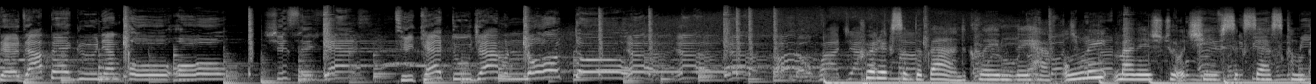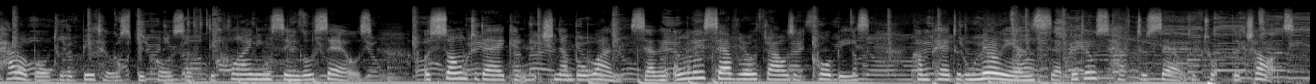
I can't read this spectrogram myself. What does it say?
대답해 그냥 오오 She said yes. Critics of the band claim they have only managed to achieve success comparable to the Beatles because of declining single sales. A song today can reach number one, selling only several thousand copies compared to the millions that Beatles have to sell to top the charts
